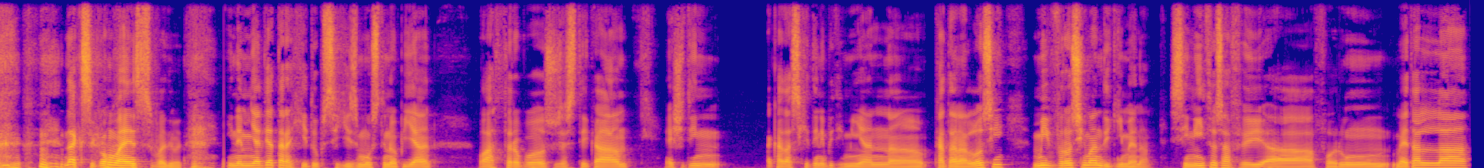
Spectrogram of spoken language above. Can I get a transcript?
Εντάξει, ακόμα έτσι σου είπα τίποτα. Είναι μια διαταραχή του ψυχισμού στην οποία ο άνθρωπος ουσιαστικά έχει την κατάσχει την επιθυμία να καταναλώσει μη βρώσιμα αντικείμενα. Συνήθως αφορούν μέταλλα,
